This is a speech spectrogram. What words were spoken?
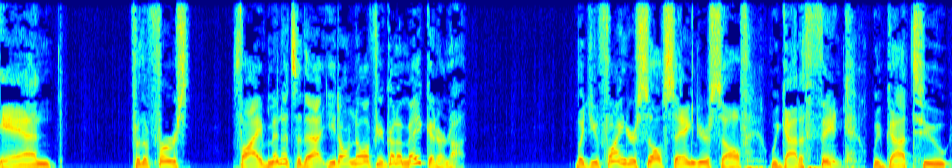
And for the first five minutes of that, you don't know if you're going to make it or not. But you find yourself saying to yourself, we got to think. We've got to,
